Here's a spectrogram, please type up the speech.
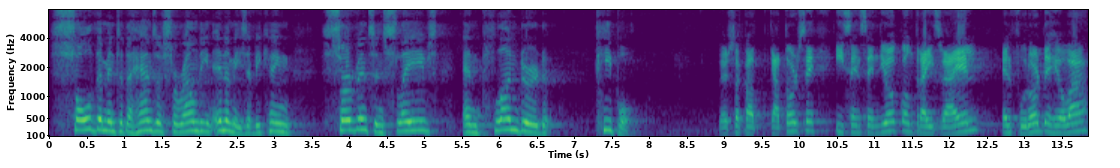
sold them into the hands of surrounding enemies. It became servants and slaves and plundered people. Verso 14, y se encendió contra Israel el furor de Jehová,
